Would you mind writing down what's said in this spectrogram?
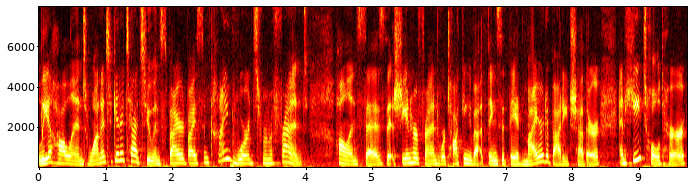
Leah Holland wanted to get a tattoo inspired by some kind words from a friend. Holland says that she and her friend were talking about things that they admired about each other, and he told her,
